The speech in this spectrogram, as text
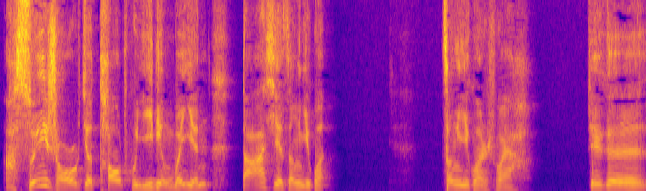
啊，随手就掏出一锭纹银答谢曾一贯。曾一贯说：“呀。”这个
